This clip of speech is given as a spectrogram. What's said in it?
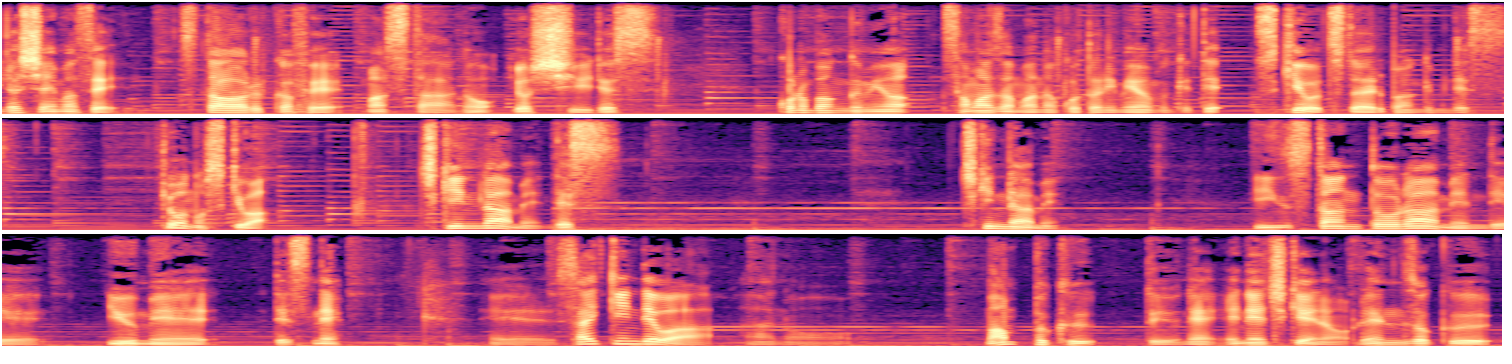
いらっしゃいませ。伝わるカフェマスターのヨッシーです。この番組は様々なことに目を向けて好きを伝える番組です。今日の好きはチキンラーメンです。チキンラーメン。インスタントラーメンで有名ですね、えー、最近ではあの満腹というね NHK の連続、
